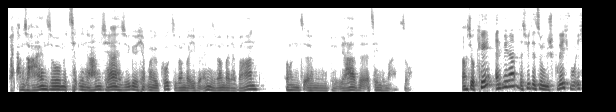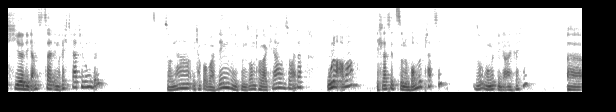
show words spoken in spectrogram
Da kam sie rein, so mit Zettel in der Hand, ja, Herr Süge, ich habe mal geguckt, Sie waren bei IBM, Sie waren bei der Bahn und ähm, ja, erzählen Sie mal, so. Da dachte ich, okay, entweder das wird jetzt so ein Gespräch, wo ich hier die ganze Zeit in Rechtfertigung bin. So, ja, ich habe aber Dings und ich bin so ein toller Kerl und so weiter. Oder aber ich lasse jetzt so eine Bombe platzen, so, womit die gar nicht rechnet. Äh,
